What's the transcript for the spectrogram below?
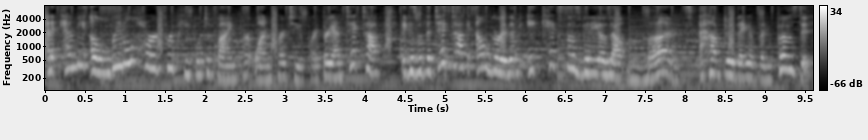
and it can be a little hard for people to find part one, part two, part three on TikTok because with the TikTok algorithm, it kicks those videos out months after they have been posted.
